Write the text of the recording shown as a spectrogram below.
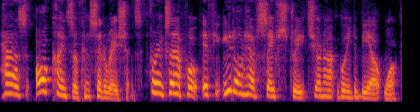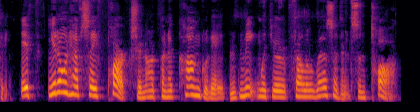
has all kinds of considerations. For example, if you don't have safe streets, you're not going to be out walking. If you don't have safe parks, you're not going to congregate and meet with your fellow residents and talk.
